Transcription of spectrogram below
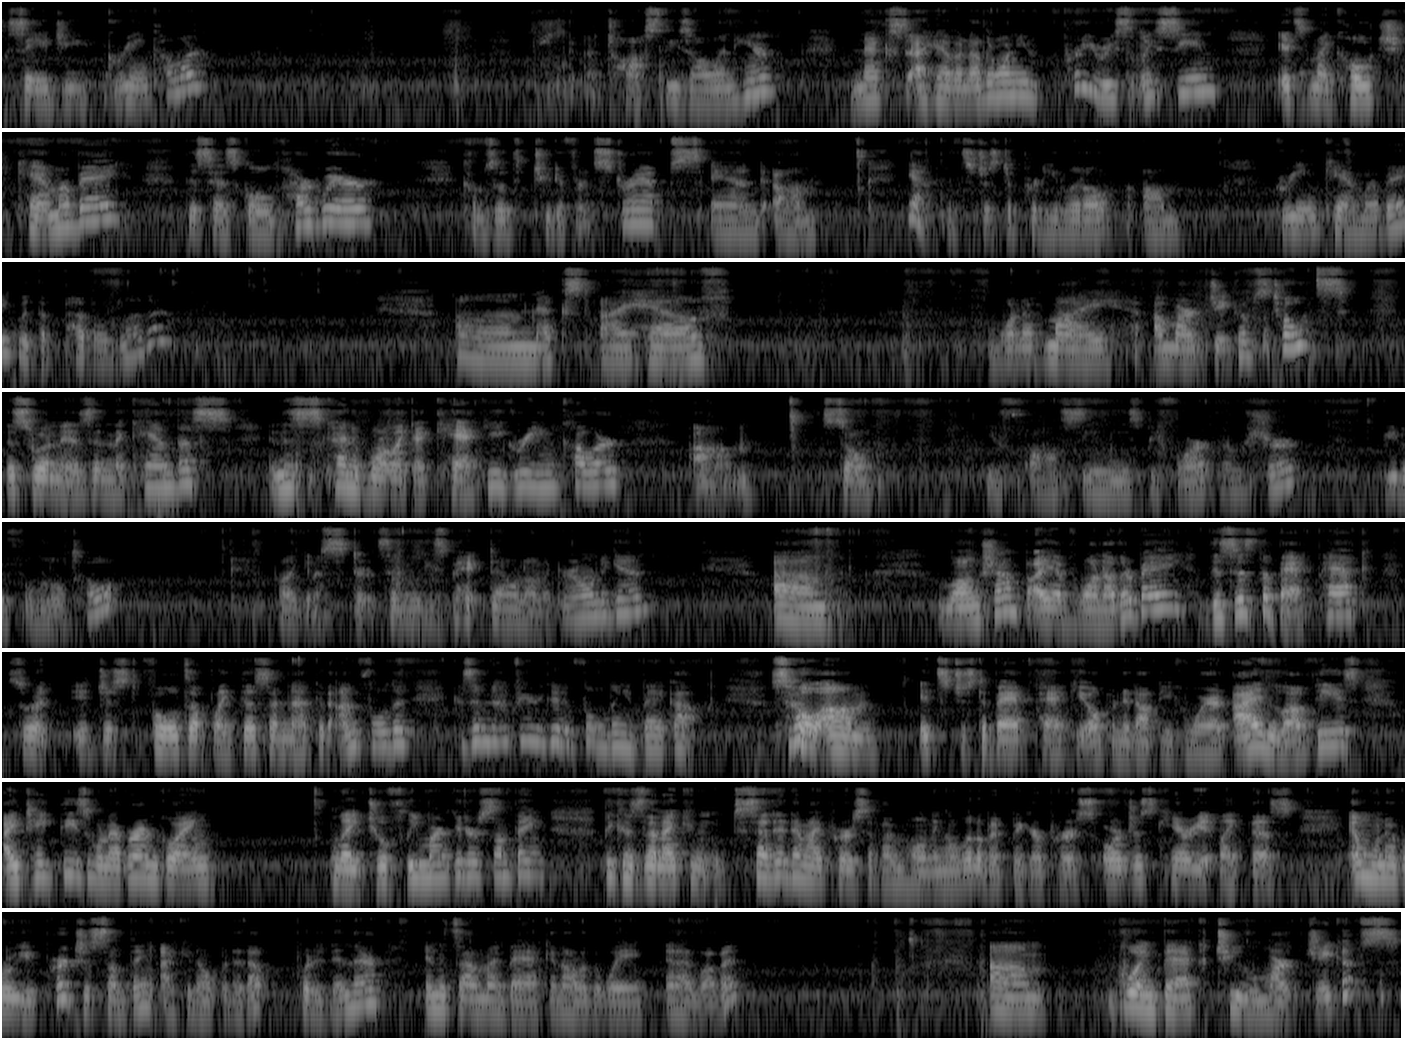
sagey green color. Just gonna toss these all in here. Next, I have another one you've pretty recently seen. It's my Coach camera bag. This has gold hardware, comes with two different straps, and um, yeah, it's just a pretty little um, green camera bag with the pebbled leather. Um, next, I have one of my uh, Marc Jacobs totes. This one is in the canvas, and this is kind of more like a khaki green color. Um, so You've all seen these before, I'm sure. Beautiful little tote. Probably going to start setting these back down on the ground again. Um, Longchamp, I have one other bag. This is the backpack, so it, it just folds up like this. I'm not going to unfold it because I'm not very good at folding it back up. So um, it's just a backpack. You open it up, you can wear it. I love these. I take these whenever I'm going like to a flea market or something because then I can set it in my purse if I'm holding a little bit bigger purse or just carry it like this. And whenever we purchase something, I can open it up, put it in there, and it's on my back and out of the way, and I love it. Um, going back to Marc Jacobs,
